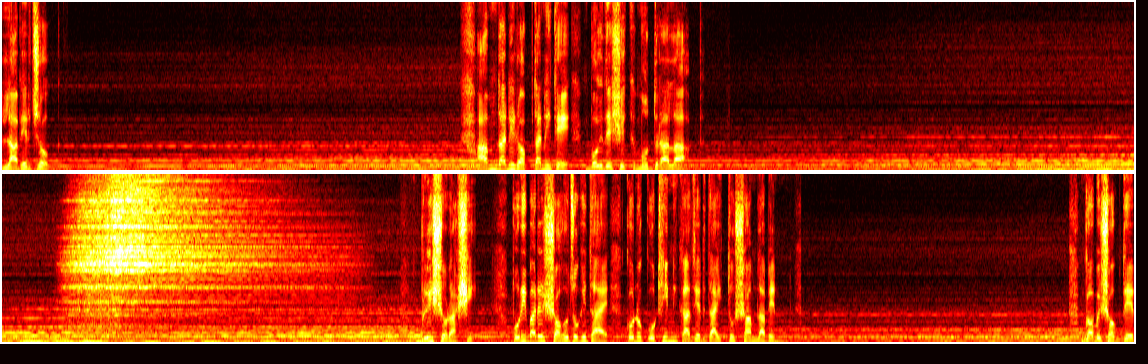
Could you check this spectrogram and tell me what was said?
লাভের যোগ। আমদানি রপ্তানিতে বৈদেশিক মুদ্রা লাভ। বৃষ রাশি পরিবারের সহযোগিতায় কোনো কঠিন কাজের দায়িত্ব সামলাবেন। গবেষকদের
